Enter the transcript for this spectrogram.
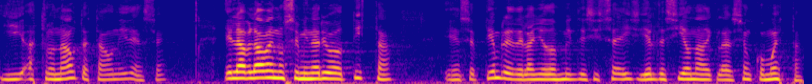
y astronauta estadounidense, Él hablaba en un seminario bautista en septiembre del año 2016 y él decía una declaración como esta.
